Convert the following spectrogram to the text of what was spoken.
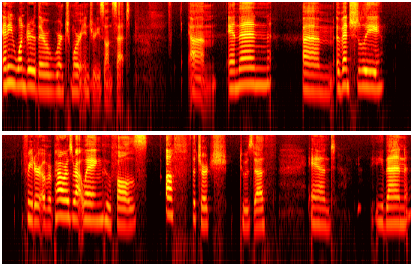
any wonder there weren't more injuries on set. Um, and then, um, eventually, Freder overpowers Ratwing, who falls off the church to his death, and he then,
